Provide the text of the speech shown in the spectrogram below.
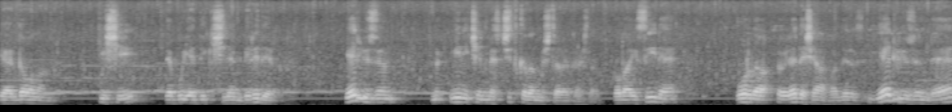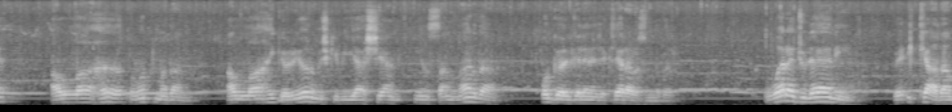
yerde olan kişi de bu yedi kişiden biridir. Yeryüzün mümin için mescit kılınmıştır arkadaşlar. Dolayısıyla burada öyle de şey yapabiliriz. Yeryüzünde Allah'ı unutmadan Allah'ı görüyormuş gibi yaşayan insanlar da o gölgelenecekler arasındadır. وَرَجُلَانِ ve iki adam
